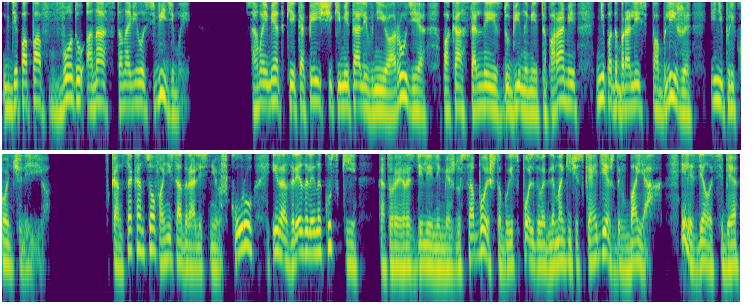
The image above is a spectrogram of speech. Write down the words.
где, попав в воду, она становилась видимой. Самые меткие копейщики метали в нее орудия, пока остальные с дубинами и топорами не подобрались поближе и не прикончили ее. В конце концов они содрали с нее шкуру и разрезали на куски, которые разделили между собой, чтобы использовать для магической одежды в боях или сделать себе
